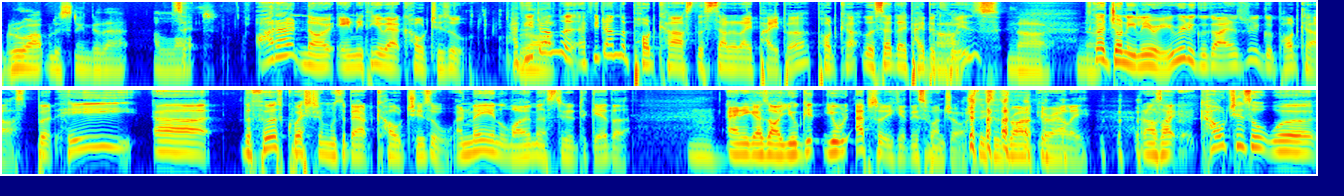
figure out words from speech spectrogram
grew up listening to that a lot. I don't know anything about Cold Chisel. Have you done the Have you done the podcast, the Saturday Paper podcast, the Saturday Paper No. quiz? no, This no. guy Johnny Leary, a really good guy, and it's a really good podcast. But he, uh, the first question was about Cold Chisel, and me and Lomas did it together. Mm. And he goes, "Oh, you'll get, you'll absolutely get this one, Josh. This is right up your alley." And I was like, "Cold Chisel were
